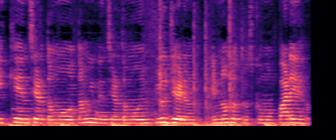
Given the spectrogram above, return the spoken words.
y que en cierto modo también en cierto modo influyeron en nosotros como pareja.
